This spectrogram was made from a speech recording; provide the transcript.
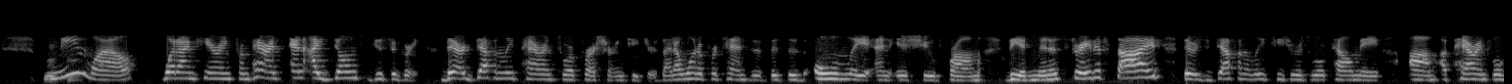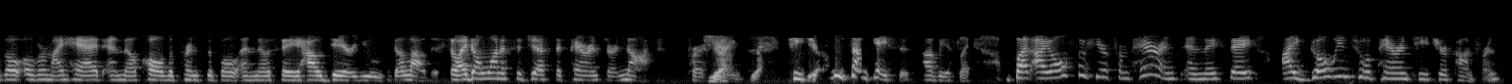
Mhm. Meanwhile, what I'm hearing from parents, and I don't disagree. There are definitely parents who are pressuring teachers. I don't want to pretend that this is only an issue from the administrative side. There's definitely teachers will tell me um, a parent will go over my head and they'll call the principal and they'll say, how dare you allow this? So I don't want to suggest that parents are not pressuring Yeah, yeah. teachers in some cases, obviously. But I also hear from parents and they say, I go into a parent-teacher conference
